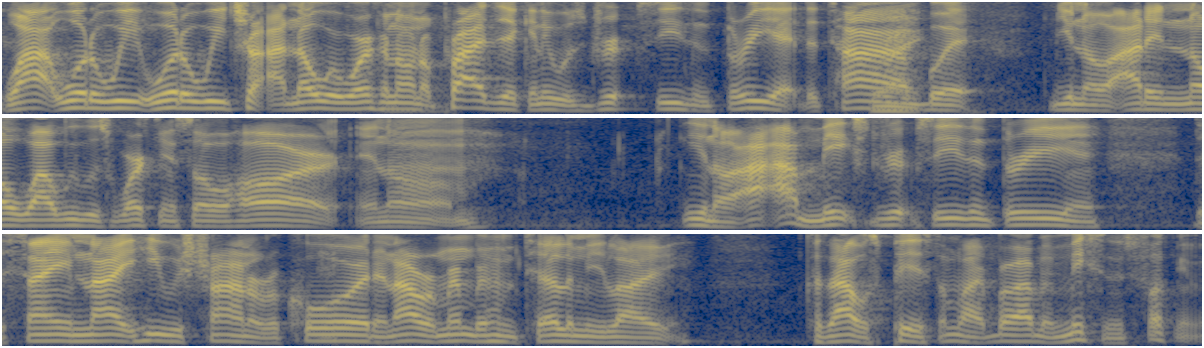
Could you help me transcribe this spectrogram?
why? What are we? What are we trying? I know we're working on a project, and it was Drip season three at the time, Right. but you know, I didn't know why we was working so hard. And um, you know, I, I mixed Drip season three, and the same night he was trying to record, and I remember him telling me like. Cause I was pissed. I'm like, bro, I've been mixing this fucking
